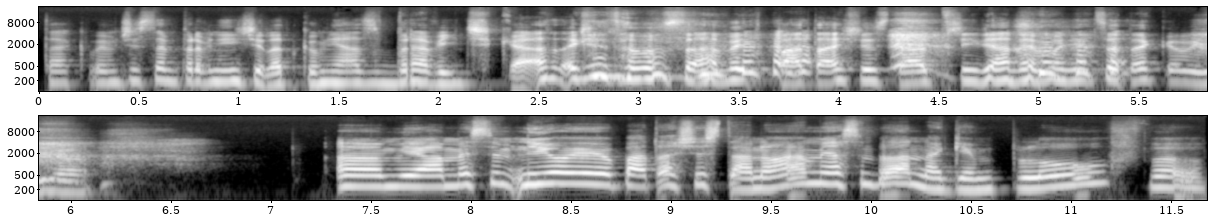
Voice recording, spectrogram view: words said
tak vím, že jsem první žiletku měla z bravíčka, takže to musela být pátá, šestá třída nebo něco takového. Um, já myslím, jo, jo, jo, pátá, šestá, no a já jsem byla na Gimplu v,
